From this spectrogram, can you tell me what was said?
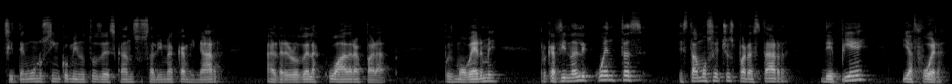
si tengo unos cinco minutos de descanso, salirme a caminar alrededor de la cuadra para pues moverme, Porque al final de cuentas estamos hechos para estar de pie y afuera.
